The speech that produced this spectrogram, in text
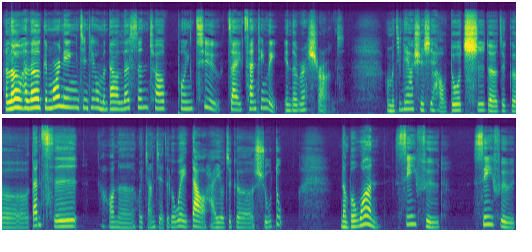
Hello, hello, good morning. 今天我们到 Lesson Twelve Point Two，在餐厅里 in the restaurant。我们今天要学习好多吃的这个单词，然后呢会讲解这个味道，还有这个熟度。Number one, seafood, seafood，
